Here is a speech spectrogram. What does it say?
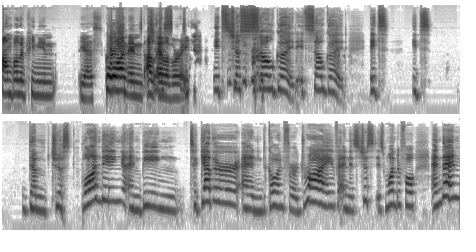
humble opinion, yes. Go on and I'll Just- elaborate. It's just so good. It's so good. It's it's them just bonding and being together and going for a drive and it's just it's wonderful. And then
